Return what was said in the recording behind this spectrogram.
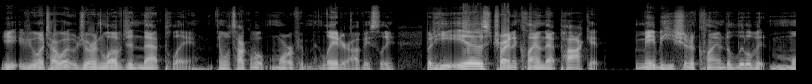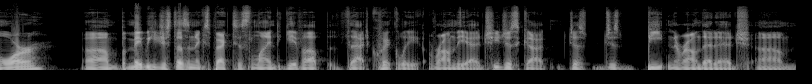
if you want to talk about what Jordan Love in that play, and we'll talk about more of him later, obviously, but he is trying to climb that pocket. Maybe he should have climbed a little bit more, um, but maybe he just doesn't expect his line to give up that quickly around the edge. He just got just just beaten around that edge, um,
